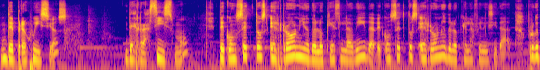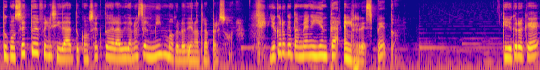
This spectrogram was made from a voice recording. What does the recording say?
De prejuicios, de racismo, de conceptos erróneos de lo que es la vida, de conceptos erróneos de lo que es la felicidad. Porque tu concepto de felicidad, tu concepto de la vida no es el mismo que lo tiene otra persona. Yo creo que también ahí entra el respeto. Que yo creo que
